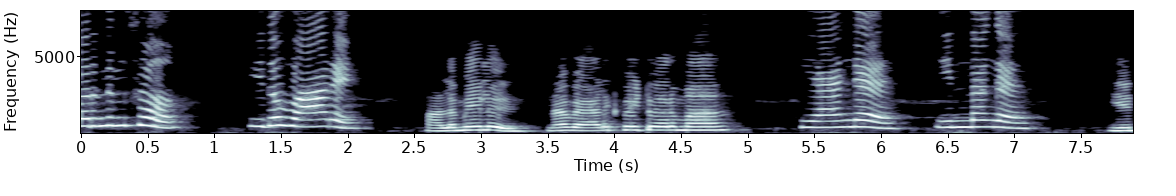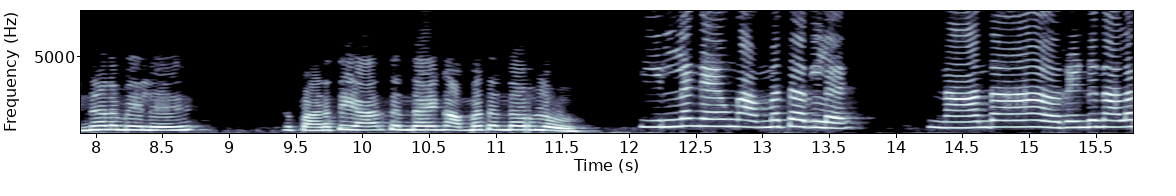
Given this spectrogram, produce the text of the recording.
ஒரு நிமிஷம். இத வாரேன். அலமேலு நான் வேலைக்கு போயிட்டு வரேம்மா. ஏங்க இந்தாங்க. என்ன அலமேலு? இந்த பணத்தை யார் தந்தா? எங்க அம்மா தந்தாவளோ? இல்லங்க உங்க அம்மா தரல. நான் தான் ரெண்டு நாளா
